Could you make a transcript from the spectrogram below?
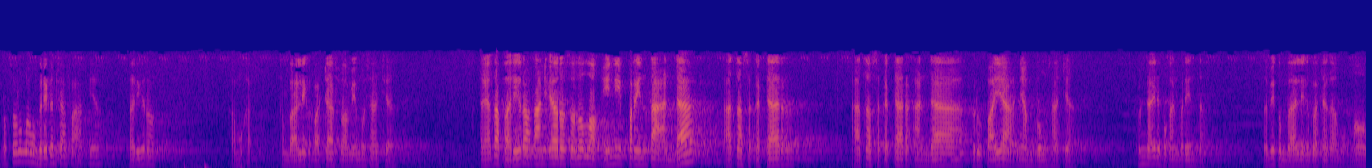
Rasulullah memberikan syafaatnya Barirah Kamu kembali kepada suamimu saja. Ternyata Barirah tanya ya Rasulullah Ini perintah anda Atau sekedar Atau sekedar anda berupaya nyambung saja Bunda ini bukan perintah Tapi kembali kepada kamu Mau,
